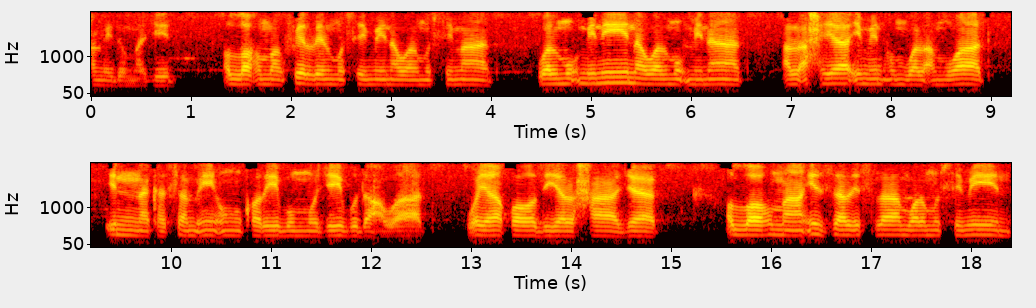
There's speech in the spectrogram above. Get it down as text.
hamidum majid Allahumma ighfir lil muslimina wal muslimat wal mu'minina wal mu'minat al ahya'i minhum wal amwat innaka sami'un qaribun mujibu da'wat wa ya qadiyal hajat Allahumma izzal islam wal muslimin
